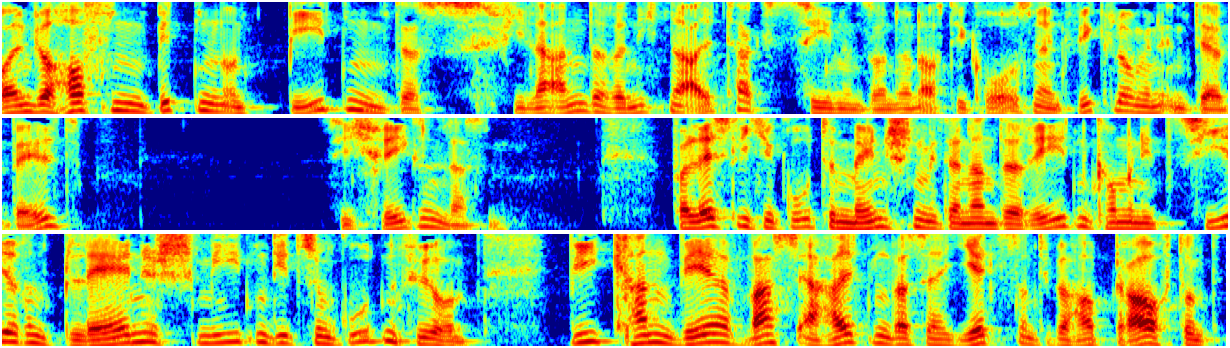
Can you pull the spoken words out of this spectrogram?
wollen wir hoffen, bitten und beten, dass viele andere, nicht nur Alltagsszenen, sondern auch die großen Entwicklungen in der Welt sich regeln lassen. Verlässliche, gute Menschen miteinander reden, kommunizieren, Pläne schmieden, die zum Guten führen. Wie kann wer was erhalten, was er jetzt und überhaupt braucht? Und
